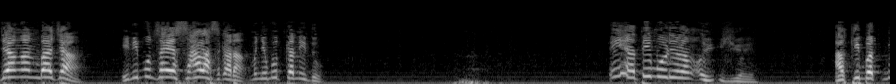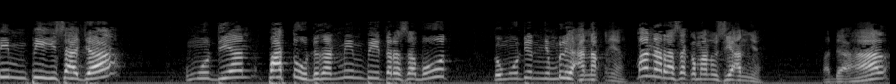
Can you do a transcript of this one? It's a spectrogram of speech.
Jangan baca. Ini pun saya salah sekarang menyebutkan itu. Iya timbul di dalam, oh iya ya. Akibat mimpi saja, kemudian patuh dengan mimpi tersebut, kemudian menyembelih anaknya. Mana rasa kemanusiaannya? Padahal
